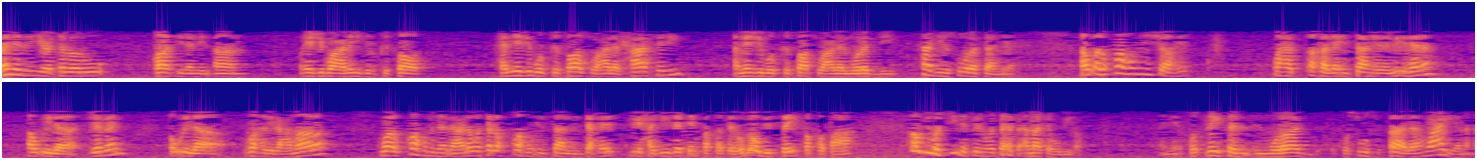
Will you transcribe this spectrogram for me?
من الذي يعتبر قاتلا الآن؟ ويجب عليه القصاص. هل يجب القصاص على الحافر أم يجب القصاص على المردي؟ هذه صورة ثانية. أو ألقاه من شاهق. واحد أخذ إنسان إلى المئذنة أو إلى جبل أو إلى ظهر العمارة وألقاه من الأعلى وتلقاه إنسان من تحت بحديدة فقتله أو بالسيف فقطعه أو بوسيلة وسائل فأماته بها. يعني ليس المراد خصوص آلة معينة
